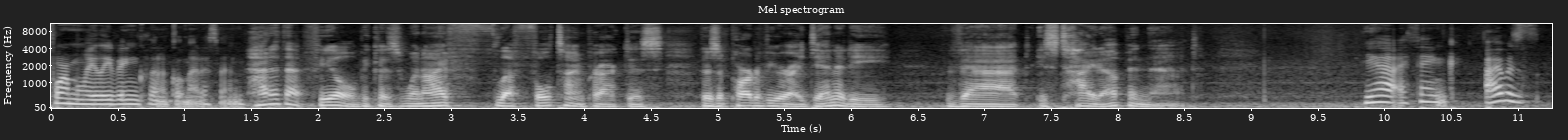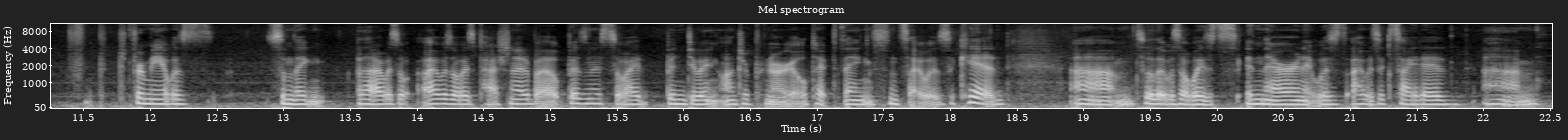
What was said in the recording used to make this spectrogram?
formally leaving clinical medicine. How did that feel? Because when I f- left full time practice, there's a part of your identity that is tied up in that. Yeah, I think I was, f- for me, it was something that I was I was always passionate about business. So I'd been doing entrepreneurial type things since I was a kid. Um, so that was always in there, and it was I was excited. Um,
